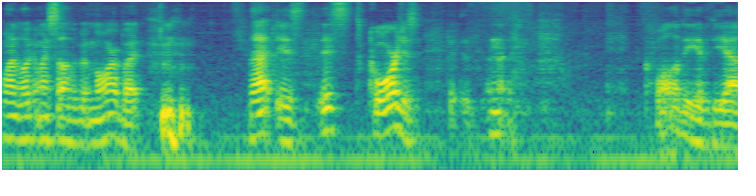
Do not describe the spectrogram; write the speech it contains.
wanted to look at myself a bit more, but that is, it's gorgeous. And the quality of the, uh,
